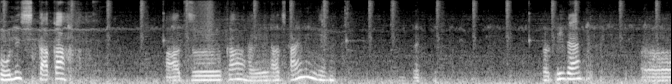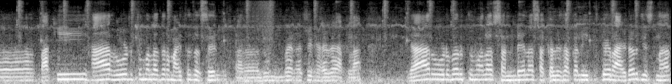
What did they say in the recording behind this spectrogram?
पोलीस काका. आज का आहे? आज काय नाही आहे तर ठीक आहे. बाकी हा रोड तुम्हाला जर माहीतच असेल जो मुंबई नाशिक हायवे आपला या रोडवर तुम्हाला संडेला सकाळी सकाळी इतके रायडर दिसणार.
